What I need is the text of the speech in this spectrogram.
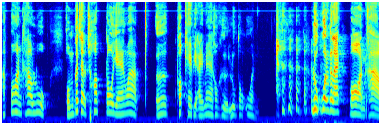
อะป้อนข้าวลูก ผมก็จะชอบโต้แย้งว่า เออเพราะ KPI แม่เขาคือลูกต้องอ้วน ลูกอ้วนก็เลยป้อนข้าว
